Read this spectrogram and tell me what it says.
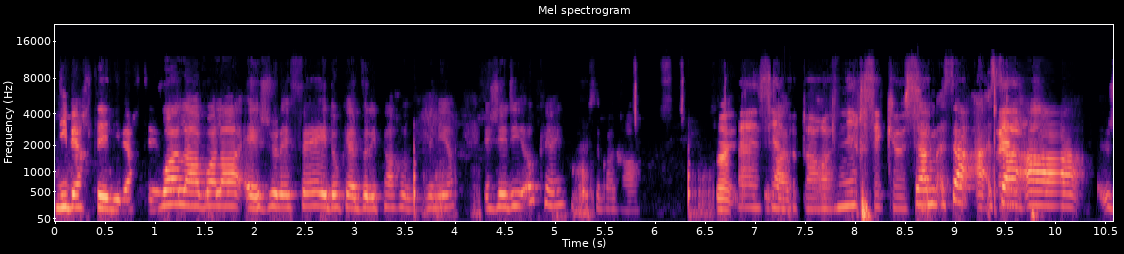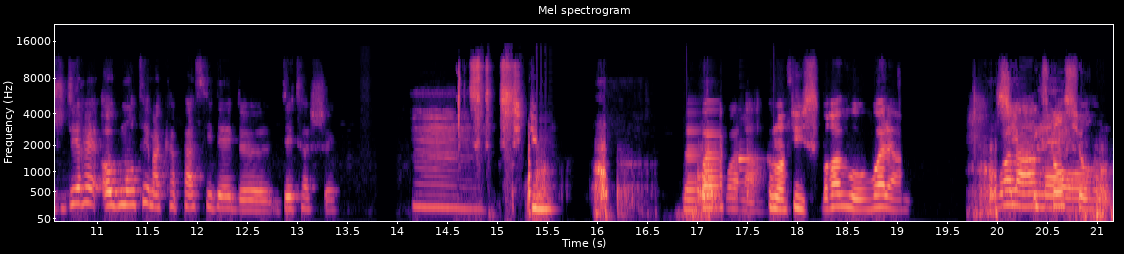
liberté, liberté. Voilà, voilà. Et je l'ai fait, et donc elle ne voulait pas revenir. Et j'ai dit, OK, c'est pas grave. Ouais. Ben, si elle ne veut pas revenir, c'est que ça, ça, ça, a, je dirais, augmenté ma capacité de détacher. Hmm. Voilà. Comment tu Bravo, voilà. Voilà, Mon,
